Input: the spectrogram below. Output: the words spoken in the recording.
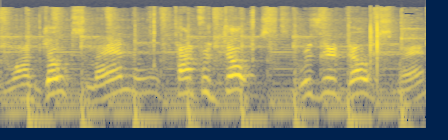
You want jokes, man? Time for jokes. Where's your jokes, man?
